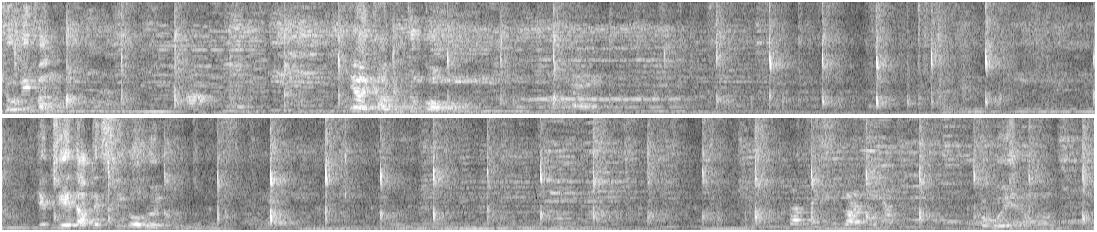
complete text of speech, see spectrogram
做啲份，因為九點鐘過磅。要自己搭的士過去。搭的士過邊啊？個會場咯。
